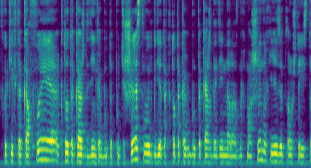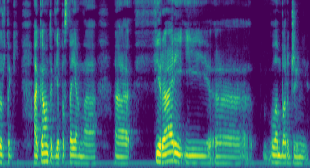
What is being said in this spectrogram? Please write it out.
в каких-то кафе, кто-то каждый день как будто путешествует где-то, кто-то как будто каждый день на разных машинах ездит, потому что есть тоже такие аккаунты, где постоянно э, Феррари и э, Ламборджини.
